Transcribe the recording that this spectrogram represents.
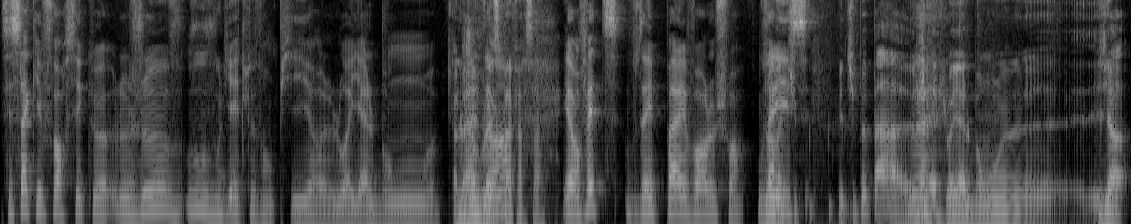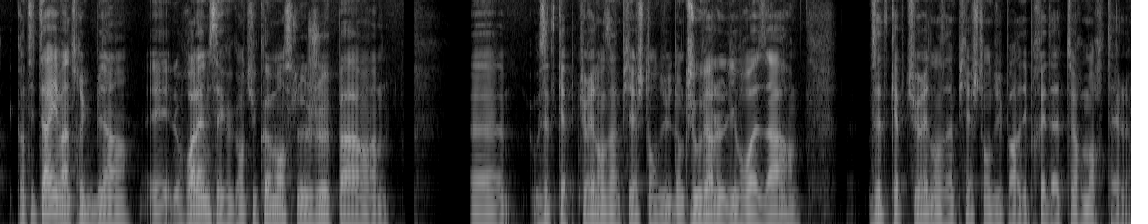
c'est ça qui est fort c'est que le jeu vous, vous vouliez être le vampire le loyal bon Ah, le jeu vous laisse pas faire ça. et en fait vous n'allez pas avoir le choix vous Non, mais tu- Mais tu peux pas euh, être loyal bon. euh, quand il t'arrive un truc bien, et le problème c'est que quand tu commences le jeu par euh, vous êtes capturé dans un piège tendu. Donc j'ai ouvert le livre au hasard. Vous êtes capturé dans un piège tendu par des prédateurs mortels.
